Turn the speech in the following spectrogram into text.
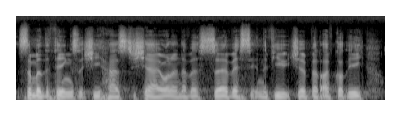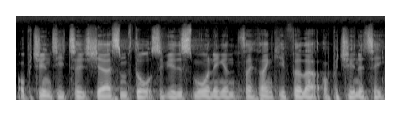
some of the things that she has to share on another service in the future, but I've got the opportunity to share some thoughts with you this morning and say thank you for that opportunity.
